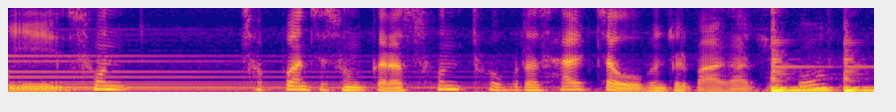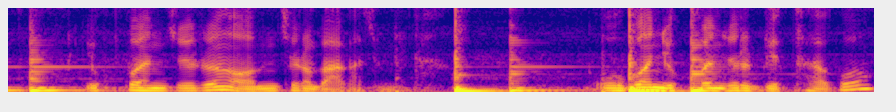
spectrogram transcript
이 손 첫 번째 손가락 손톱으로 살짝 5번 줄 막아주고 6번 줄은 엄지로 막아줍니다. 5번 6번 줄을 뮤트하고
